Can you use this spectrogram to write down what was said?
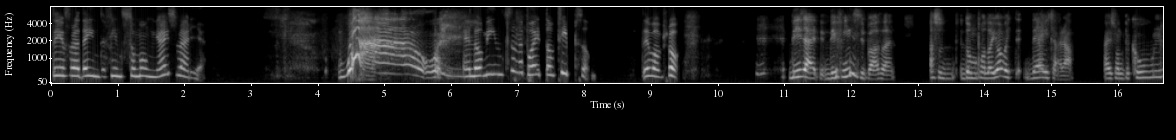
Det är för att det inte finns så många i Sverige. Wow! Eller åtminstone på ett av tipsen. Det var bra. Det, är så här, det finns ju bara så här. Alltså de poddar jag vet, det är ju så här. I sånt be cool.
